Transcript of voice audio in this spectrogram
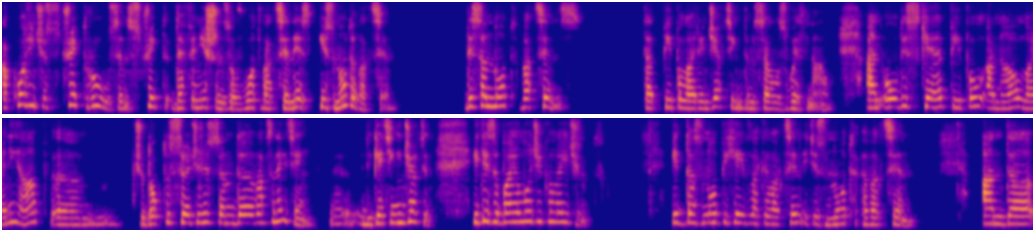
according to strict rules and strict definitions of what vaccine is, is not a vaccine. These are not vaccines that people are injecting themselves with now. And all these scared people are now lining up um, to doctors' surgeries and uh, vaccinating, uh, getting injected. It is a biological agent. It does not behave like a vaccine. It is not a vaccine. And uh,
